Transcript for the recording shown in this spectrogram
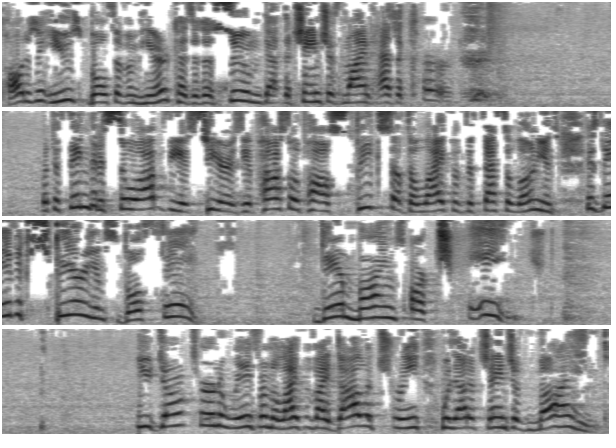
Paul doesn't use both of them here because it's assumed that the change of mind has occurred. But the thing that is so obvious here as the Apostle Paul speaks of the life of the Thessalonians is they've experienced both things. Their minds are changed. You don't turn away from a life of idolatry without a change of mind.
